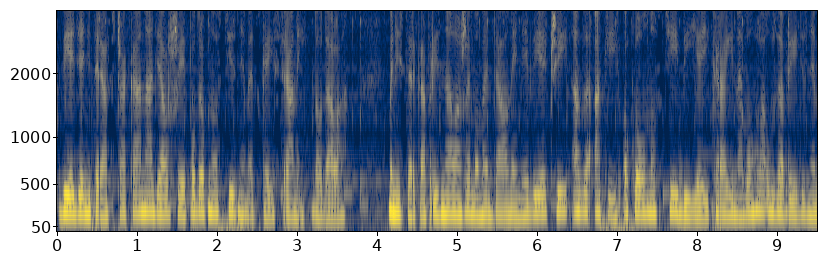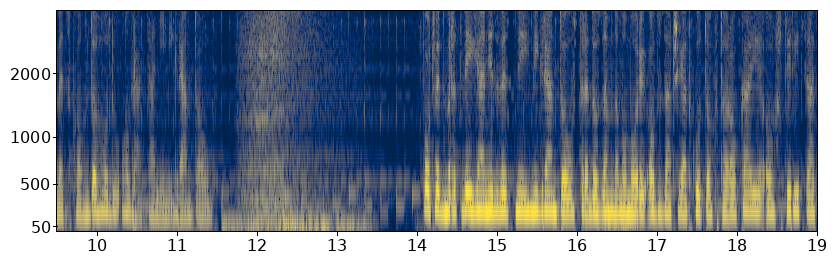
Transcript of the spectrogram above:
Viedeň teraz čaká na ďalšie podrobnosti z nemeckej strany, dodala. Ministerka priznala, že momentálne nevie, či a za akých okolností by jej krajina mohla uzavrieť s Nemeckom dohodu o vracaní migrantov. Počet mŕtvych a nezvestných migrantov v Stredozemnom mori od začiatku tohto roka je o 40%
